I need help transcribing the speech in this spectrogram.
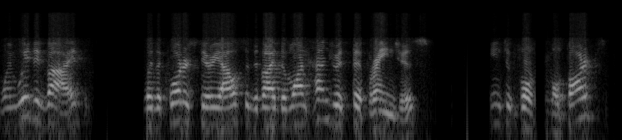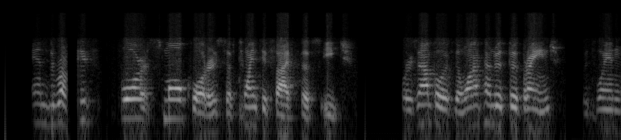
when we divide with the quarter theory, I also divide the 100 pip ranges into four parts and derive four small quarters of 25 pips each. For example, if the 100 pip range between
